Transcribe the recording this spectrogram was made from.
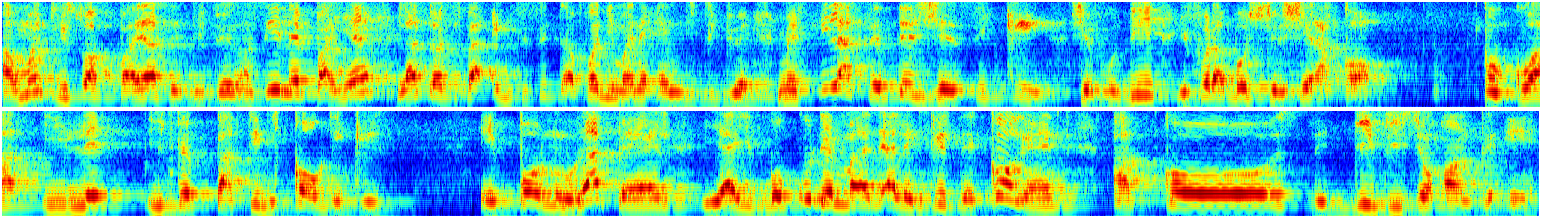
À moins qu'il soit païen, c'est différent. S'il est païen, là, toi, tu vas exercer ta foi d'une manière individuelle. Mais s'il a accepté Jésus-Christ, je vous dis, il faut d'abord chercher l'accord. Pourquoi il, est, il fait partie du corps de Christ. Et Paul nous rappelle, il y a eu beaucoup de maladies à l'église de Corinthe à cause des divisions entre eux.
